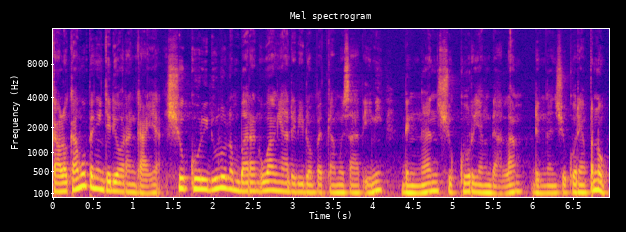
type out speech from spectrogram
Kalau kamu pengen jadi orang kaya, syukuri dulu lembaran uang yang ada di dompet kamu saat ini dengan syukur yang dalam, dengan syukur yang penuh.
